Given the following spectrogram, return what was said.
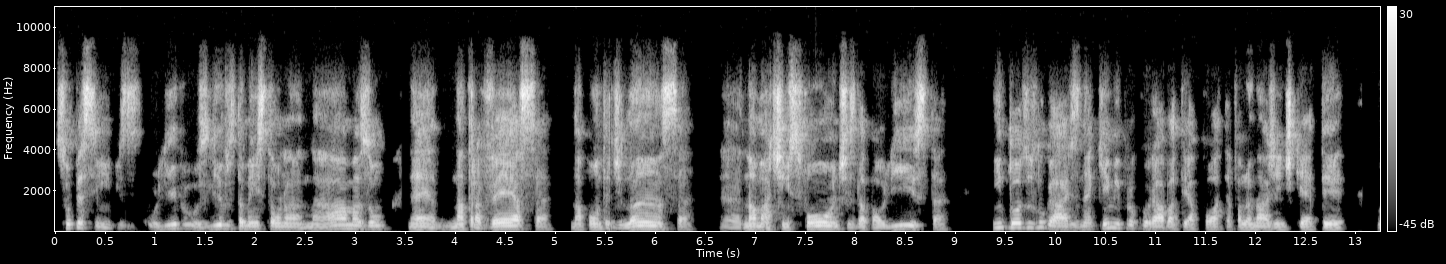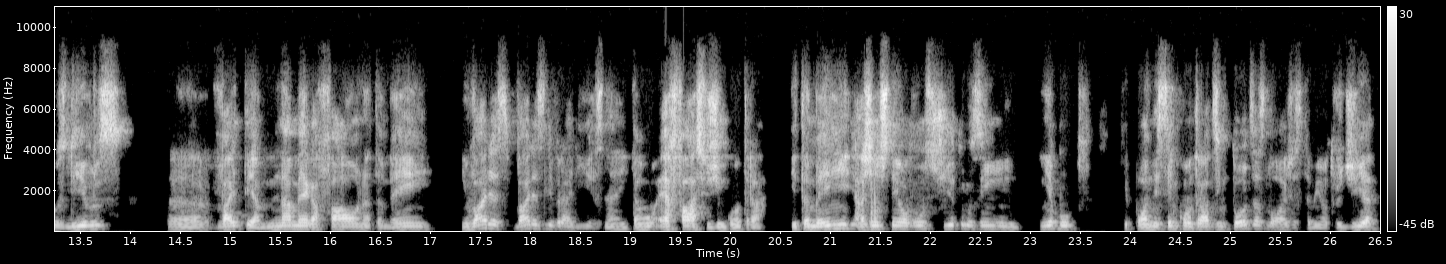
super simples. Livro, os livros também estão na, na, Amazon, né, na Travessa, na Ponta de Lança, na Martins Fontes, da Paulista, em todos os lugares. Né? Quem me procurar bater a porta falando, ah, a gente quer ter os livros, uh, vai ter. Na Megafauna também, em várias, várias livrarias. Né? Então é fácil de encontrar. E também a gente tem alguns títulos em, em e-book, que podem ser encontrados em todas as lojas também. Outro dia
